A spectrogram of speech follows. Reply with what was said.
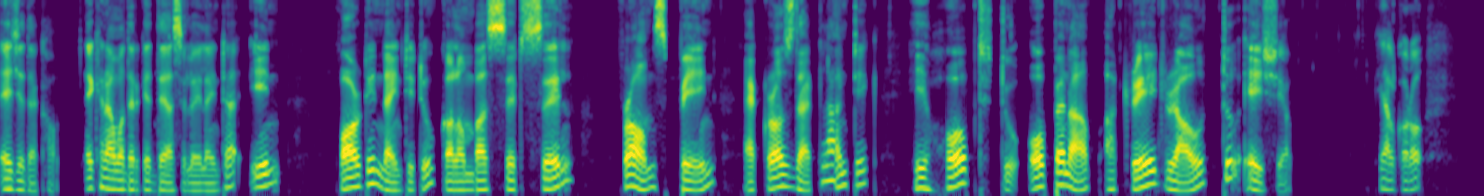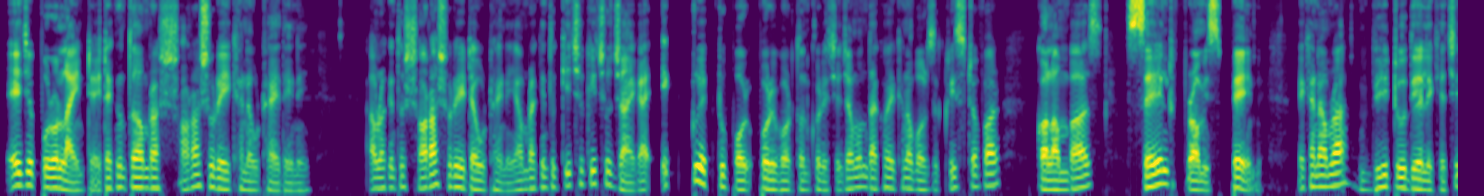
এই যে দেখো এখানে আমাদেরকে দেয়া ছিল এই লাইনটা in fourteen ninety two Columbus set sail from Spain across the Atlantic, he hoped to open up a trade route to Asia. খেয়াল করো এই যে পুরো লাইনটা এটা কিন্তু আমরা সরাসরি এখানে উঠাই দিই আমরা কিন্তু সরাসরি এটা উঠাই নেই আমরা কিন্তু কিছু কিছু জায়গায় একটু একটু পরিবর্তন করেছি। যেমন দেখো এখানে বলছে Christopher Columbus sailed from Spain এখানে আমরা ভি টু দিয়ে লিখেছি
